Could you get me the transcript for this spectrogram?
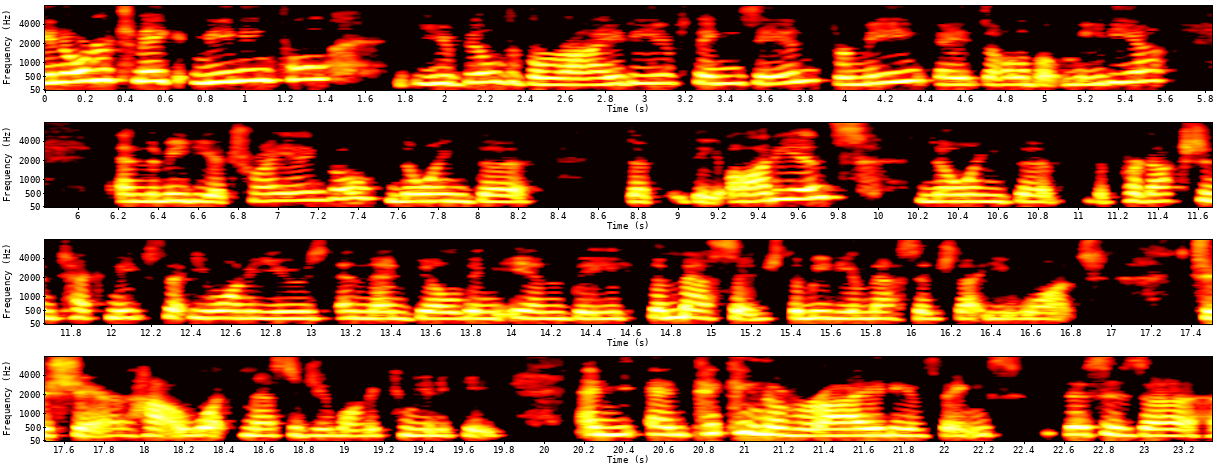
in order to make it meaningful, you build a variety of things in. For me, it's all about media and the media triangle, knowing the, the, the audience, knowing the, the production techniques that you want to use, and then building in the, the message, the media message that you want to share, how, what message you want to communicate, and, and picking a variety of things. This is a,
